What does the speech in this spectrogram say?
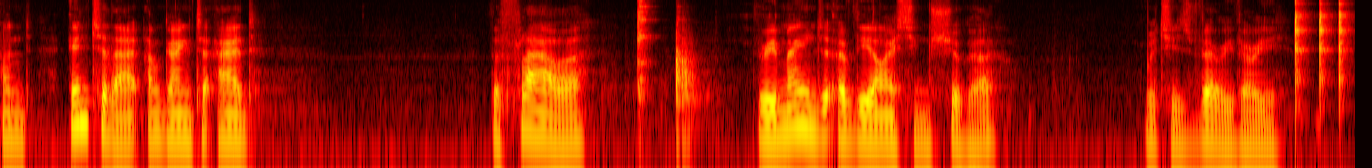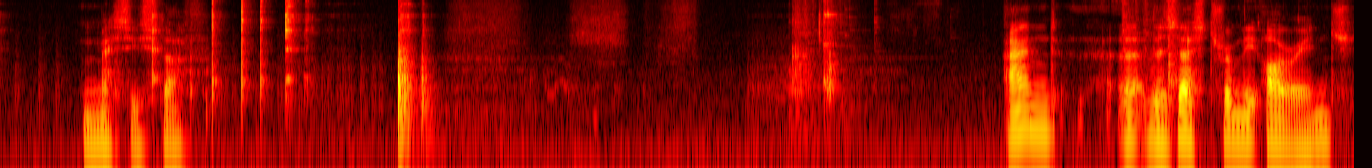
and into that I'm going to add the flour, the remainder of the icing sugar, which is very, very messy stuff. And uh, the zest from the orange.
